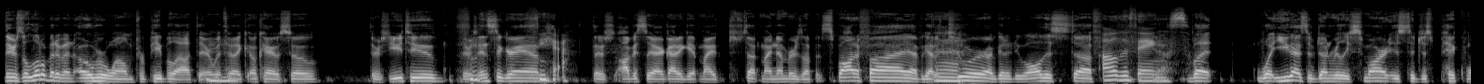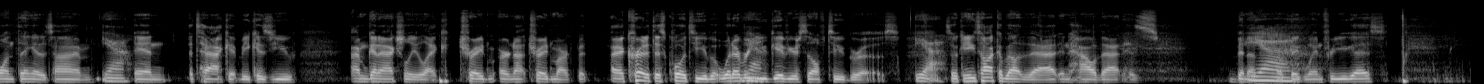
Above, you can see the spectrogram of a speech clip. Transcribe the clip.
there's a little bit of an overwhelm for people out there mm-hmm. with like, okay, so there's YouTube, there's Instagram. yeah. There's obviously I got to get my stuff, my numbers up at Spotify. I've got a tour. I've got to do all this stuff. All the things. Yeah. But what you guys have done really smart is to just pick one thing at a time. Yeah. And attack it because you. I'm gonna actually like trade or not trademark, but I credit this quote to you. But whatever yeah. you give yourself to grows. Yeah. So can you talk about that and how that has been a, a big win for you guys?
